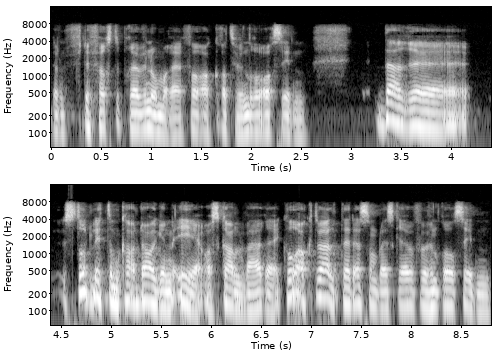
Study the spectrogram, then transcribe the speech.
den, det første prøvenummeret for akkurat 100 år siden. Der eh, står det litt om hva dagen er og skal være. Hvor aktuelt er det som ble skrevet for 100 år siden,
